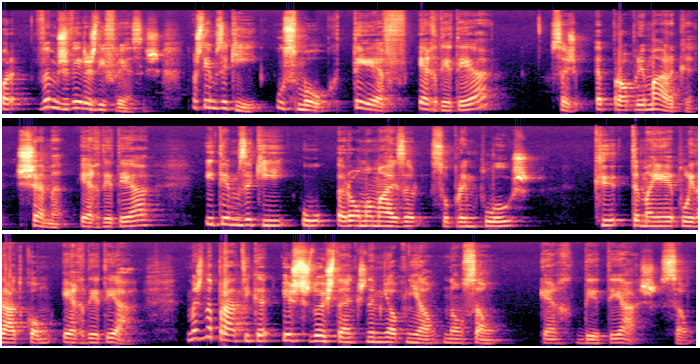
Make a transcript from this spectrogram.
Ora, vamos ver as diferenças. Nós temos aqui o Smoke TF RDTA ou seja, a própria marca chama RDTA e temos aqui o Aromamizer Supreme Plus, que também é apelidado como RDTA. Mas na prática, estes dois tanques, na minha opinião, não são RDTAs, são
